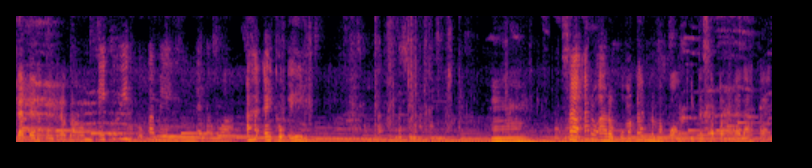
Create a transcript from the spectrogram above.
Dati, ano po yung trabaho mo? Eco-aid po kami dalawa. Ah, Eco Aid. Basurahan. Mm. Sa araw-araw po, magkano naman po ang kita sa pangangalakal?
